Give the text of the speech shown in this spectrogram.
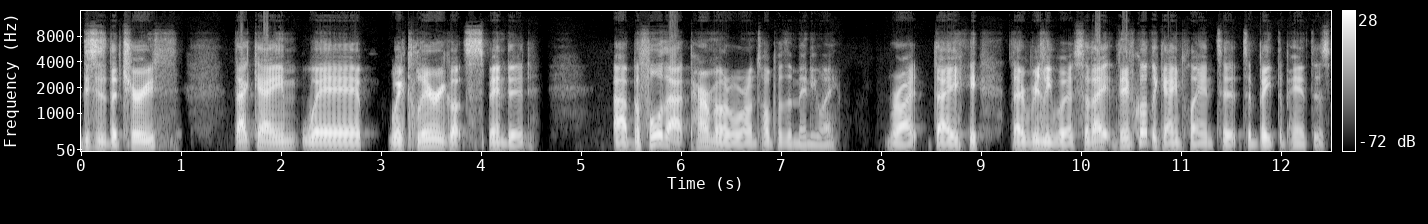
this is the truth. That game where where Cleary got suspended, uh, before that, Parramatta were on top of them anyway, right? They they really were. So they they've got the game plan to to beat the Panthers,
